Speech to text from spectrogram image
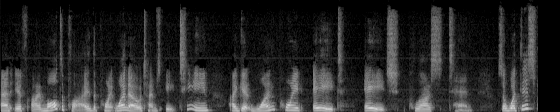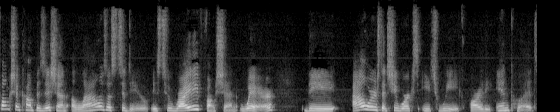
And if I multiply the 0.10 times 18, I get 1.8 H plus 10. So what this function composition allows us to do is to write a function where the hours that she works each week are the input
